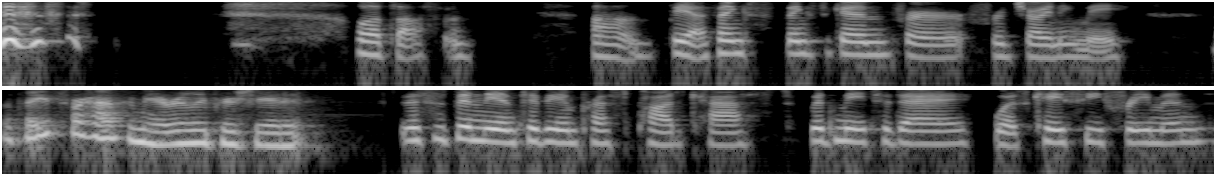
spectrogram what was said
well, that's awesome um, but yeah, thanks thanks again for for joining me. Well, thanks for having me. I really appreciate it. This has been the Amphibian Press podcast. With me today was K.C. Freeman.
